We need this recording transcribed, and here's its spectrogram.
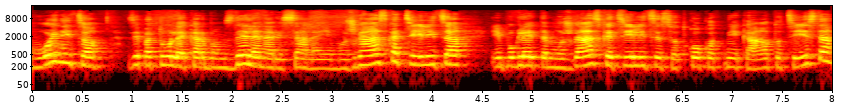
vojnico, zdaj pa tole, kar bom zdaj le narisala, je možganska celica. In pogledajte, možganske celice so tako kot neka avtocesta,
